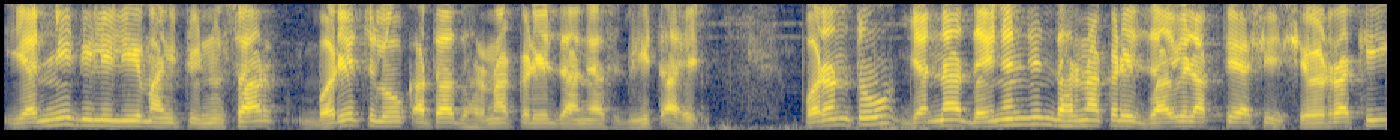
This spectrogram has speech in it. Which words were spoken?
यांनी दिलेली माहितीनुसार बरेच लोक आता धरणाकडे जाण्यास भीत आहेत. परंतु ज्यांना दैनंदिन धरणाकडे जावे लागते अशी शेळराखी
